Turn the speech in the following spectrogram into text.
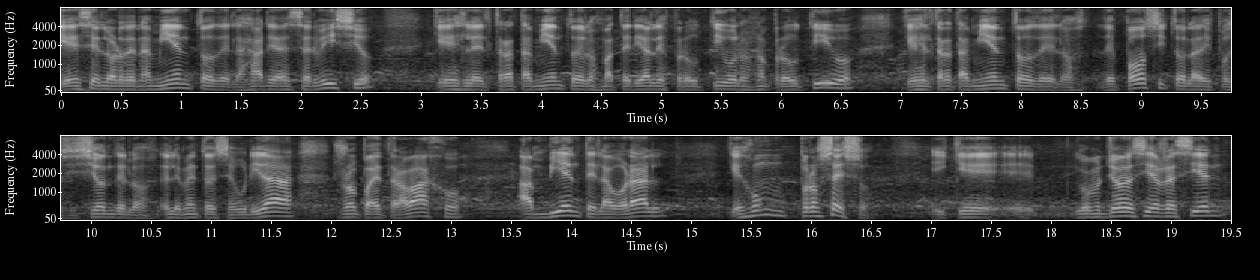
que es el ordenamiento de las áreas de servicio, que es el tratamiento de los materiales productivos, los no productivos, que es el tratamiento de los depósitos, la disposición de los elementos de seguridad, ropa de trabajo, ambiente laboral, que es un proceso y que, eh, como yo decía recién,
